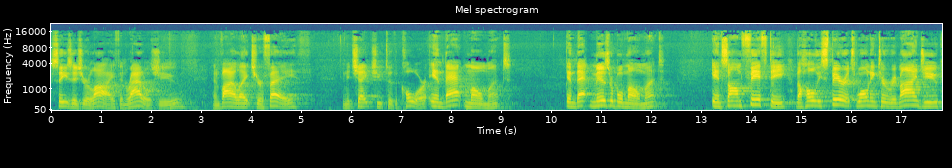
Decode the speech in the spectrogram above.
seizes your life and rattles you and violates your faith and it shakes you to the core, in that moment, in that miserable moment, in Psalm 50, the Holy Spirit's wanting to remind you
